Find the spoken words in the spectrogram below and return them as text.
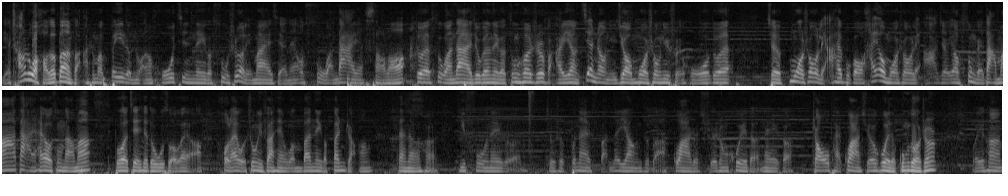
也尝试过好多办法，什么背着暖壶进那个宿舍里卖去，然后宿管大爷扫楼，对，宿管大爷就跟那个综合执法一样，见着你就要没收你水壶，对，这没收俩还不够，还要没收俩，就要送给大妈，大爷还要送大妈。不过这些都无所谓啊。后来我终于发现，我们班那个班长在那儿一副那个就是不耐烦的样子吧，挂着学生会的那个招牌，挂着学生会的工作证。我一看，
